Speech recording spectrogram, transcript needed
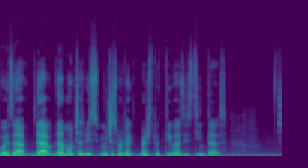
pues da, da, da muchas muchas perspectivas distintas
